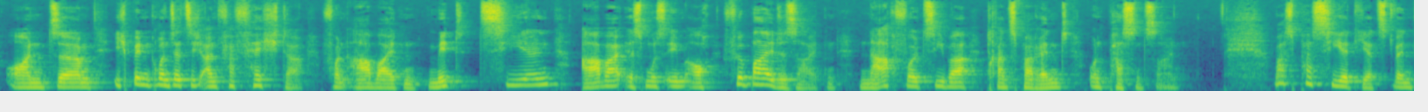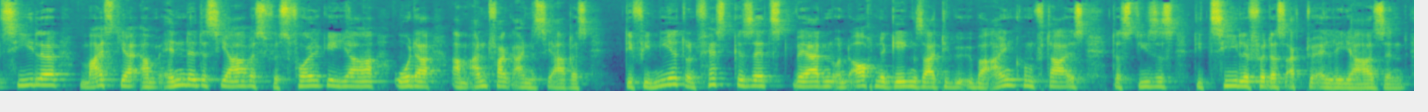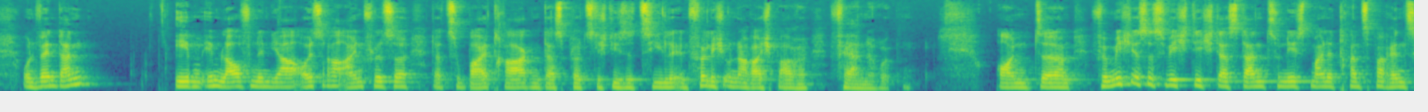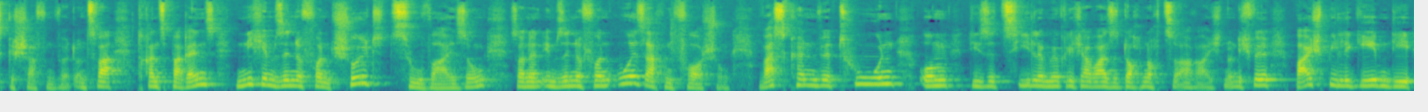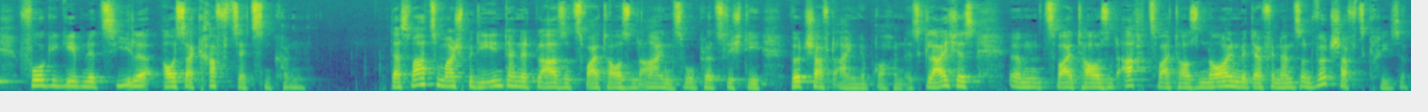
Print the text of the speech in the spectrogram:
Und ähm, ich bin grundsätzlich ein Verfechter von Arbeiten mit Zielen, aber es muss eben auch für beide Seiten nachvollziehbar, transparent und passend sein. Was passiert jetzt, wenn Ziele meist ja am Ende des Jahres fürs Folgejahr oder am Anfang eines Jahres definiert und festgesetzt werden und auch eine gegenseitige Übereinkunft da ist, dass dieses die Ziele für das aktuelle Jahr sind. Und wenn dann eben im laufenden Jahr äußere Einflüsse dazu beitragen, dass plötzlich diese Ziele in völlig unerreichbare Ferne rücken. Und äh, für mich ist es wichtig, dass dann zunächst mal eine Transparenz geschaffen wird. Und zwar Transparenz nicht im Sinne von Schuldzuweisung, sondern im Sinne von Ursachenforschung. Was können wir tun, um diese Ziele möglicherweise doch noch zu erreichen? Und ich will Beispiele geben, die vorgegebene Ziele außer Kraft setzen können. Das war zum Beispiel die Internetblase 2001, wo plötzlich die Wirtschaft eingebrochen ist. Gleiches 2008, ähm, 2009 mit der Finanz- und Wirtschaftskrise.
